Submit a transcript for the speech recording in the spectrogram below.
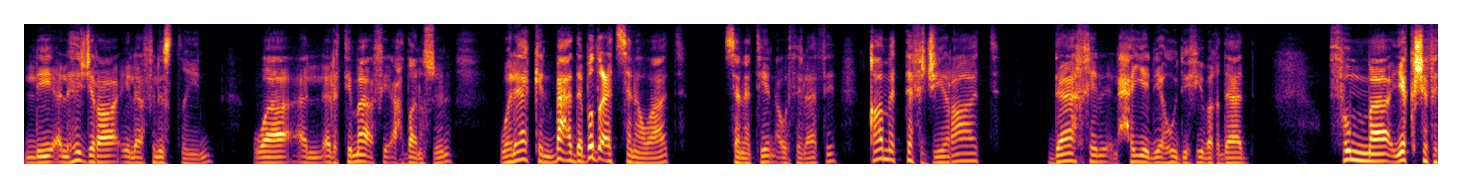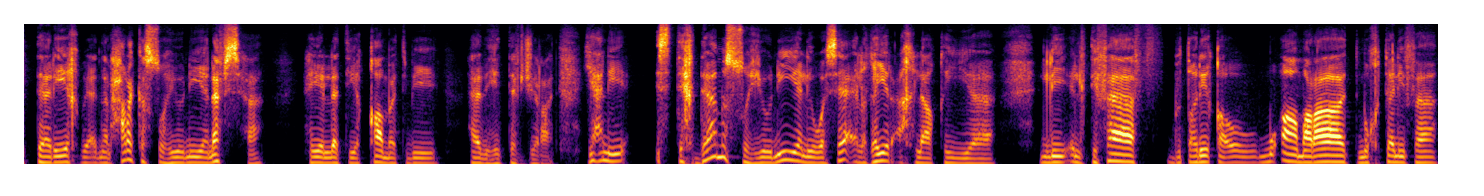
للهجرة إلى فلسطين والارتماء في أحضان الصهيونية ولكن بعد بضعة سنوات سنتين أو ثلاثة قامت تفجيرات داخل الحي اليهودي في بغداد ثم يكشف التاريخ بأن الحركة الصهيونية نفسها هي التي قامت بهذه التفجيرات، يعني استخدام الصهيونية لوسائل غير أخلاقية لالتفاف بطريقة أو مؤامرات مختلفة،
